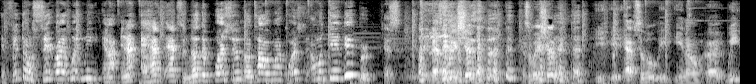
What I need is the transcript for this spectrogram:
If it don't sit right with me, and I and I have to ask another question on top of my question, I'm gonna dig deeper. That's that's the way it should be. That's the way it should be. You, you- absolutely, you know, uh, we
